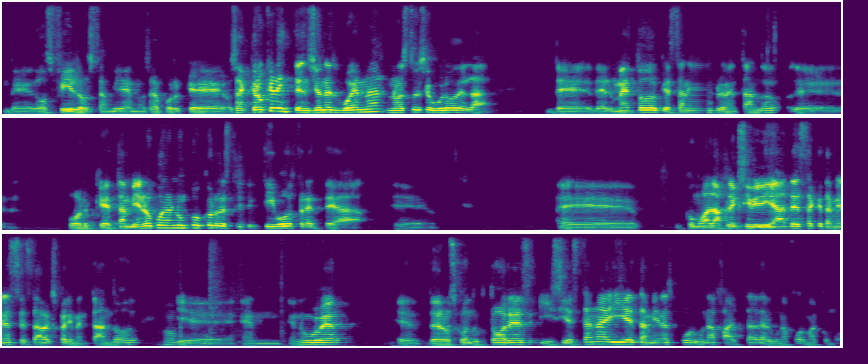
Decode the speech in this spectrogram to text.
de dos filos también. O sea, porque, o sea, creo que la intención es buena. No estoy seguro de la, de, del método que están implementando. Eh, porque también lo ponen un poco restrictivo frente a eh, eh, como a la flexibilidad de esta que también se estaba experimentando eh, en, en, Uber, eh, de los conductores y si están ahí eh, también es por una falta de alguna forma como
